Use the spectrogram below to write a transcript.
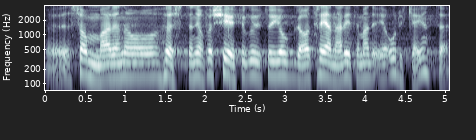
Eh, sommaren och hösten. Jag försökte gå ut och jogga och träna lite, men jag orkar ju inte.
